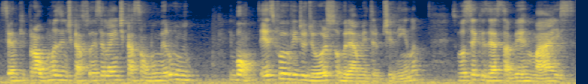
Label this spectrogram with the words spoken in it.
sendo que para algumas indicações ela é a indicação número um. E, bom, esse foi o vídeo de hoje sobre a amitriptilina. Se você quiser saber mais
